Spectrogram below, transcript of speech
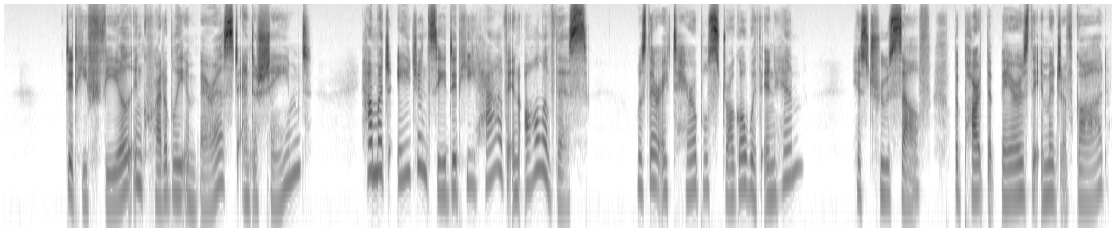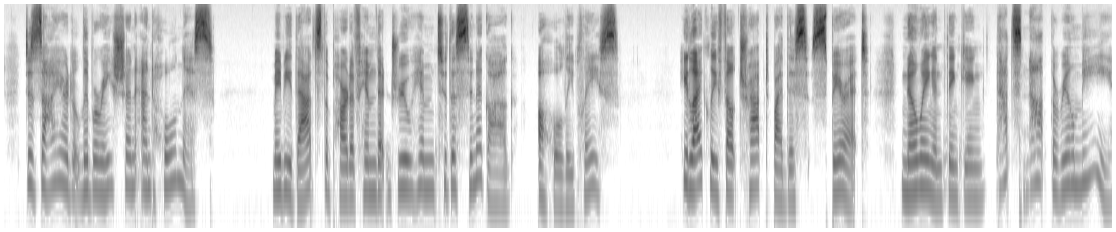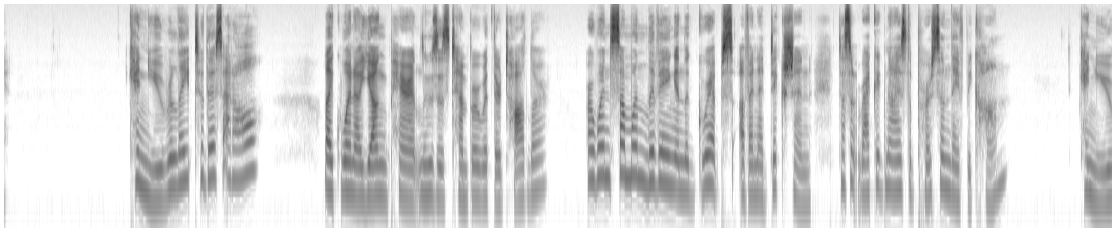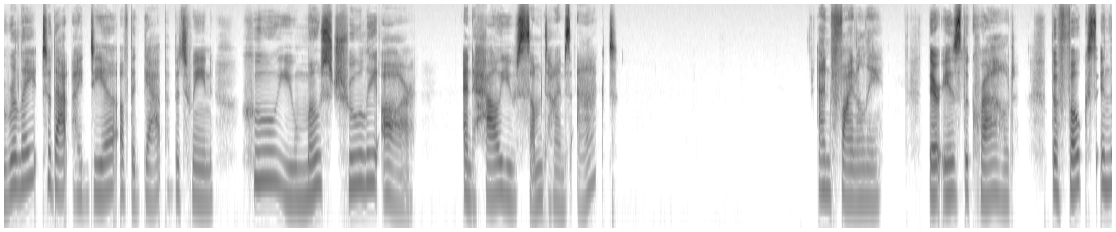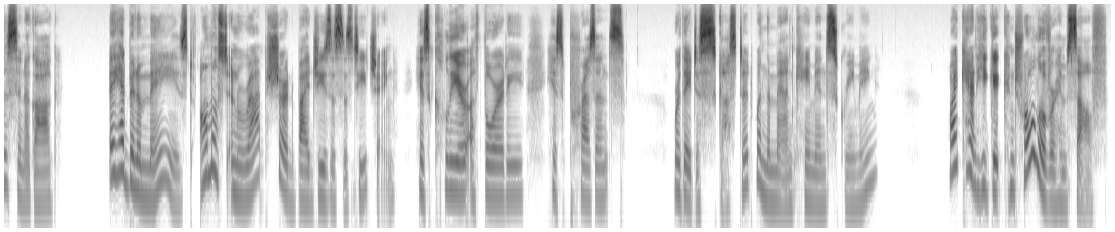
Did he feel incredibly embarrassed and ashamed? How much agency did he have in all of this? Was there a terrible struggle within him? His true self, the part that bears the image of God, desired liberation and wholeness. Maybe that's the part of him that drew him to the synagogue, a holy place. He likely felt trapped by this spirit, knowing and thinking, that's not the real me. Can you relate to this at all? Like when a young parent loses temper with their toddler? Or when someone living in the grips of an addiction doesn't recognize the person they've become? Can you relate to that idea of the gap between who you most truly are and how you sometimes act? And finally, there is the crowd, the folks in the synagogue. They had been amazed, almost enraptured by Jesus' teaching, his clear authority, his presence. Were they disgusted when the man came in screaming? Why can't he get control over himself?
